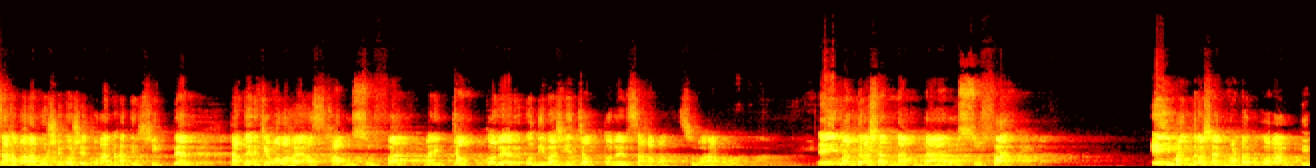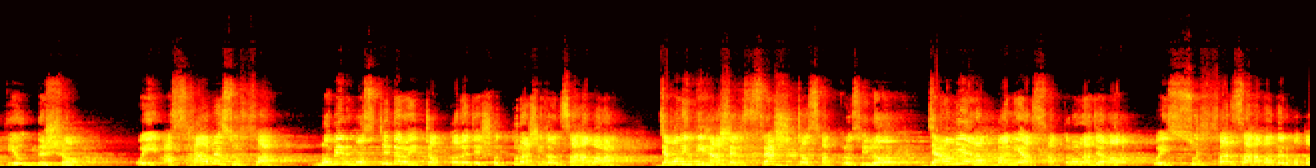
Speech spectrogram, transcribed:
সাহাবারা বসে বসে কোরআন, হাদিস শিখতেন, তাদেরকে বলা হয় আসহাবু সুফা মানে চত্বরের অধিবাসী, চত্বরের সাহাবা, সুবহানাল্লাহ। এই মাদ্রাসার নাম দারুস সুফা এই মাদ্রাসা গঠন করার দ্বিতীয় উদ্দেশ্য ওই আসহাবে সুফা নবীর মসজিদের ওই চত্বরে যে সত্তর আশি জন সাহাবারা, যেমন ইতিহাসের শ্রেষ্ঠ ছাত্র ছিল, জামিয়া রাব্বানিয়ার ছাত্ররা যেন ওই সুফার সাহাবাদের মতো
